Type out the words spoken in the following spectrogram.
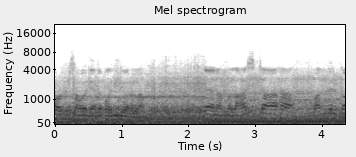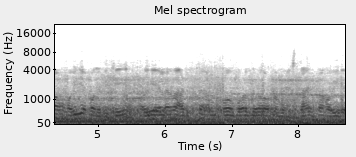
ஹோட்டல் சமவெளி அந்த பகுதிக்கு வரலாம். நம்ம லாஸ்ட்டாக வந்திருக்கோம் ஒய்ய பகுதிக்கு. ஒய்யிலேருந்து அடுத்து நம்ம போக போகிறது ஹோட்டல் முடிச்சு தான் இப்போ ஒய்ய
